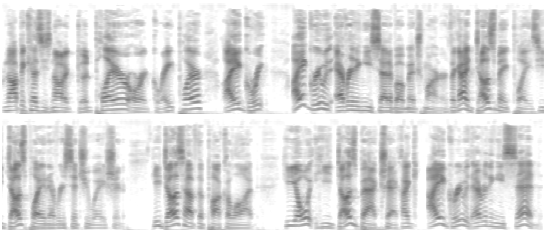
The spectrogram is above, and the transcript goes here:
not because he's not a good player or a great player i agree I agree with everything he said about Mitch Marner. The guy does make plays. He does play in every situation. He does have the puck a lot. He he does back check. Like I agree with everything he said.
